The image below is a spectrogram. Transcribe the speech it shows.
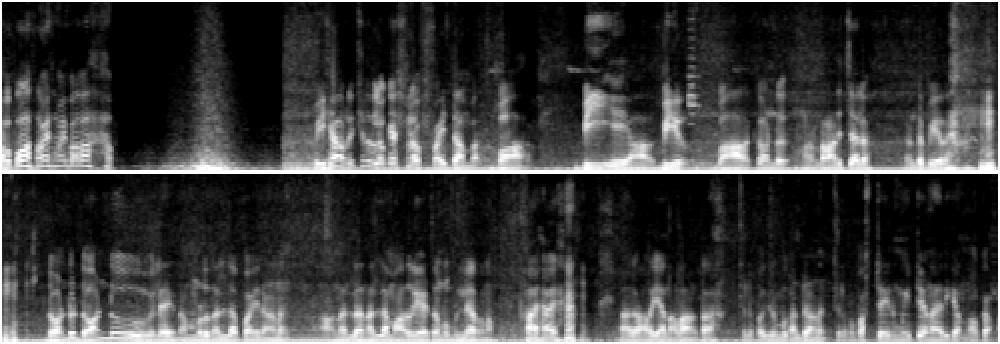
അപ്പോൾ പോവാം. സമയം സമയം. ബാബാ we have reach the location of fight dumber bar B A R beer ബാറൊക്കെ ഉണ്ട്. രണ്ടെണ്ണം അടിച്ചാലോ? രണ്ട് ബീർ ഡോണ്ട് ഡോണ്ട് അല്ലേ? നമ്മൾ നല്ല പയ്യനാണ് നല്ല നല്ല മാതൃകയായിട്ട് നമ്മൾ മുന്നേറണം. ഹായ് ഹായ് ആരും അറിയാവുന്ന ആളാണ് കേട്ടോ. ചിലപ്പോൾ ഇതിനു കണ്ടാണ്. ചിലപ്പോൾ ഫസ്റ്റ് ടൈം മീറ്റ് ചെയ്യണമായിരിക്കാം. നോക്കാം.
